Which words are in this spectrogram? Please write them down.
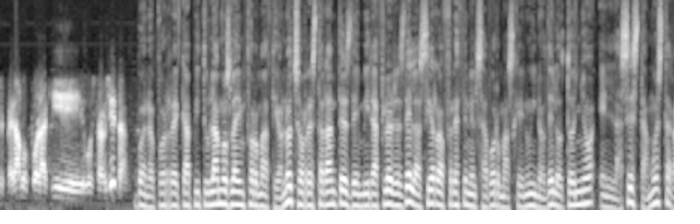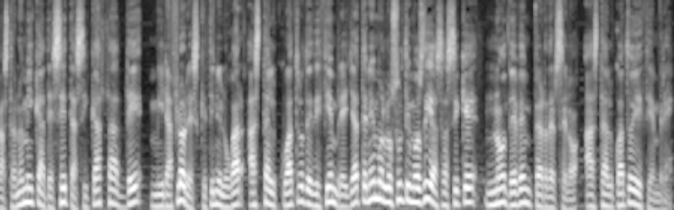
esperamos por aquí vuestra visita. Bueno, pues recapitulamos la información. Ocho restaurantes de Miraflores de la Sierra ofrecen el sabor más genuino del otoño en la sexta muestra gastronómica de setas y caza de Miraflores, que tiene lugar hasta el 4 de diciembre. Ya tenemos los últimos días, así que no deben perdérselo. Hasta el 4 de diciembre.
